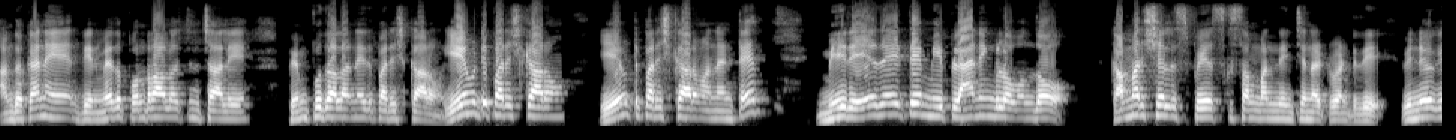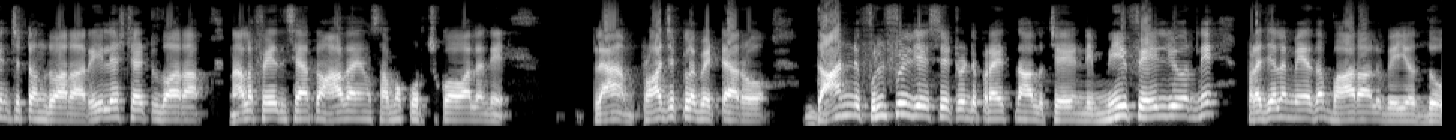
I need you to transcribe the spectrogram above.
అందుకనే దీని మీద పునరాలోచించాలి. పెంపుదల అనేది పరిష్కారం. ఏమిటి పరిష్కారం? ఏమిటి పరిష్కారం అని అంటే మీరు ఏదైతే మీ ప్లానింగ్లో ఉందో కమర్షియల్ స్పేస్కి సంబంధించినటువంటిది వినియోగించటం ద్వారా రియల్ ఎస్టేట్ ద్వారా నలభై ఐదు శాతం ఆదాయం సమకూర్చుకోవాలని ప్లాన్ ప్రాజెక్టులో పెట్టారో దాన్ని ఫుల్ఫిల్ చేసేటువంటి ప్రయత్నాలు చేయండి. మీ ఫెయిల్యూర్ని ప్రజల మీద భారాలు వేయొద్దు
